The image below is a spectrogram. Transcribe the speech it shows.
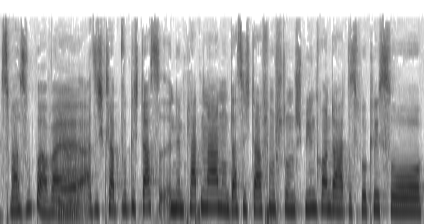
Es war super, weil, ja. also ich glaube wirklich das in dem Plattenladen und dass ich da fünf Stunden spielen konnte, hat es wirklich so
